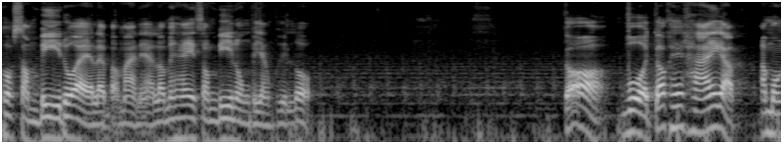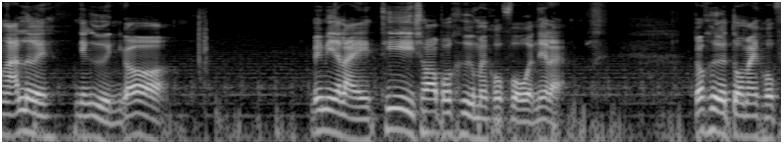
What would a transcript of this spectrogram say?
พวกซอมบี้ด้วยอะไรประมาณเนี้ยเราไม่ให้ซอมบี้ลงไปยังพื้นโลก ก็โหวตก็คล้ายๆกับอมองอาร์เลยอย่างอื่นก็ ไม่มีอะไรที่ชอบก็คือไมโครโฟนนี่แหละ ก็คือตัวไมโครโฟ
